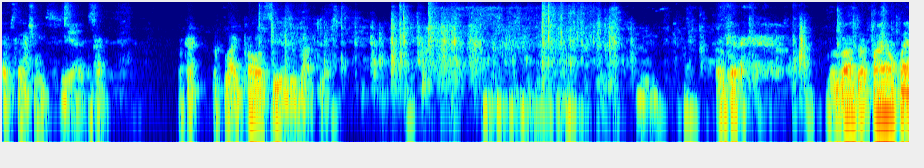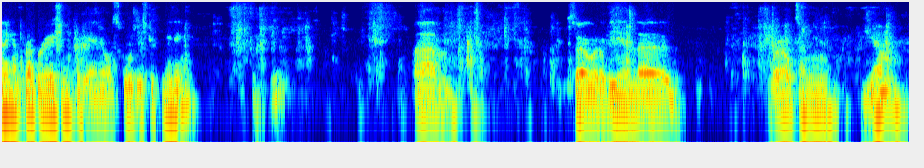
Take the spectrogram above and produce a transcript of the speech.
abstentions? Yeah. Okay. Okay, the flag policy is adopted. Okay, move on to final planning and preparation for the annual school district meeting. Um, so it'll be in the Royalton gym.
